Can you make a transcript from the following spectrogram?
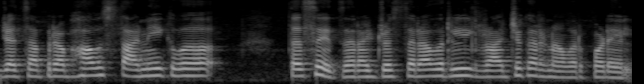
ज्याचा प्रभाव स्थानिक व तसेच राज्यस्तरावरील राजकारणावर पडेल.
